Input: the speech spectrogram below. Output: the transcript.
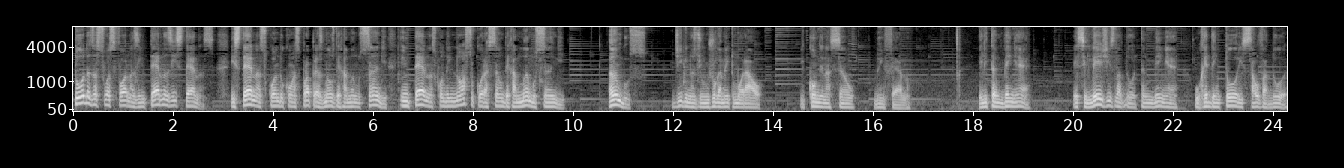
todas as suas formas internas e externas. Externas, quando com as próprias mãos derramamos sangue, internas, quando em nosso coração derramamos sangue. Ambos dignos de um julgamento moral e condenação do inferno. Ele também é, esse legislador também é o redentor e salvador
